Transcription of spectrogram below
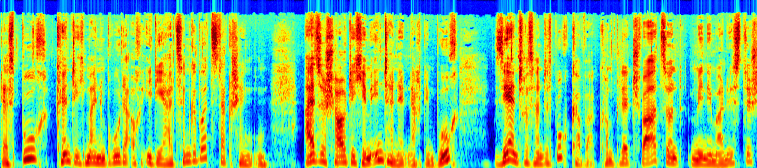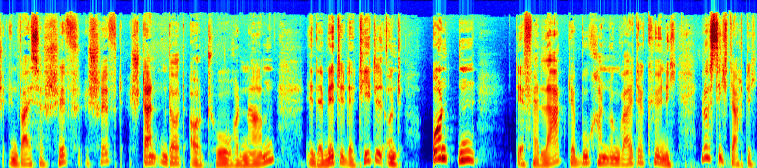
Das Buch könnte ich meinem Bruder auch ideal zum Geburtstag schenken. Also schaute ich im Internet nach dem Buch. Sehr interessantes Buchcover, komplett schwarz und minimalistisch in weißer Schrift standen dort Autorennamen, in der Mitte der Titel und unten der Verlag der Buchhandlung Walter König. Lustig dachte ich,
